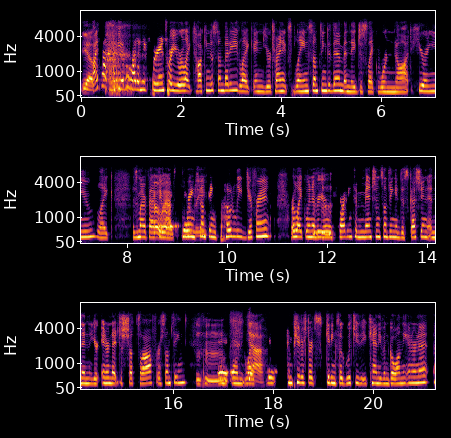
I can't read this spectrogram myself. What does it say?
Yeah. I've had, have you ever had an experience where you were like talking to somebody, like, and you're trying to explain something to them, and they just like were not hearing you? Like, as a matter of fact, Oh, they were like hearing something totally different, or like whenever you're Mhm. starting to mention something in discussion, and then your internet just shuts off or something, Mhm. and, and like Yeah. Computer starts getting so glitchy that you can't even go on the internet.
